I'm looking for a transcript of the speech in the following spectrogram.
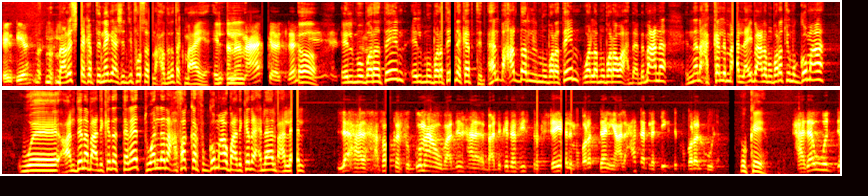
90 دقيقة. معلش يا كابتن ناجي عشان دي فرصة إن حضرتك معايا. ال- أنا معاك يا أسلام. آه المباراتين المباراتين يا كابتن. هل بحضر للمباراتين ولا مباراة واحدة؟ بمعنى إن أنا هتكلم مع اللعيبة على مباراة يوم الجمعة وعندنا بعد كده الثلاث ولا أنا هفكر في الجمعة وبعد كده احلها الف حلال لا هفكر في الجمعة وبعدين بعد كده في استراتيجية للمباراه الثانية على حسب نتيجة المباراة الأولى. okay. هزود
